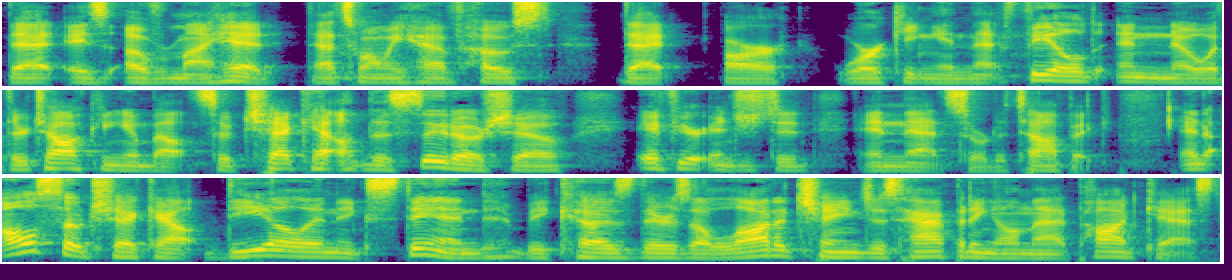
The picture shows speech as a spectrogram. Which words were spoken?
that is over my head. That's why we have hosts that are working in that field and know what they're talking about. So check out the Sudo Show if you're interested in that sort of topic. And also check out DLN Extend because there's a lot of changes happening on that podcast.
